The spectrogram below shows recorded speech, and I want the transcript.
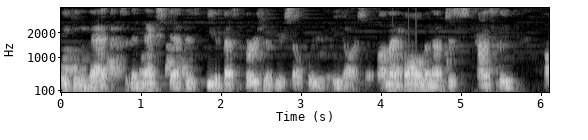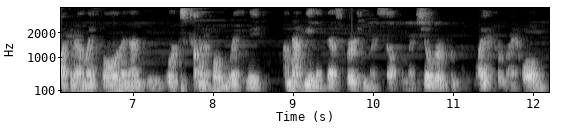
taking that to the next step is be the best version of yourself where your feet are. So if I'm at home and I'm just constantly talking on my phone and, I'm, work's coming home with me, I'm not being the best version of myself for my children, for my wife, for my home.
